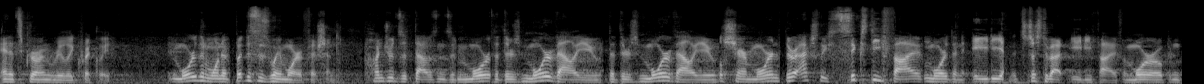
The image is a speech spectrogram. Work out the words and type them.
And it's growing really quickly more than one of, but this is way more efficient. Hundreds of thousands of more, that there's more value, that there's more value, we'll share more. There are actually 65 more than 80. It's just about 85, more open.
